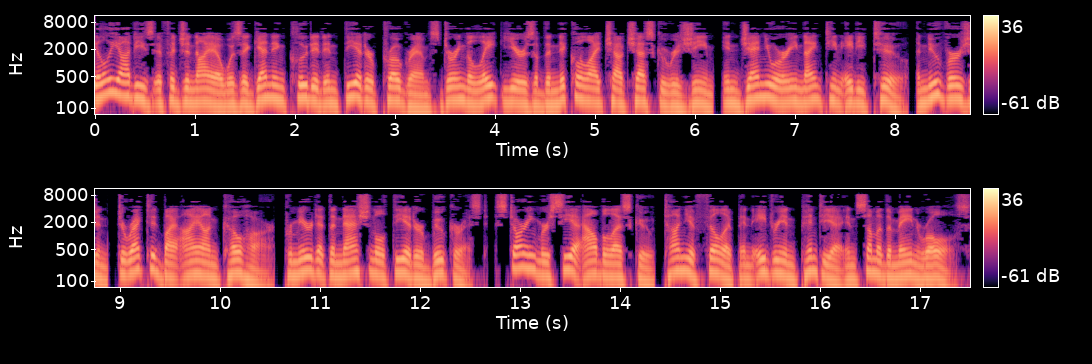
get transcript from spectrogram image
Eliade's Iphigenia was again included in theatre programs during the late years of the Nicolae Ceausescu regime. In January 1982, a new version, directed by Ion Cojar, premiered at the National Theatre Bucharest, starring Mircea Albulescu, Tania Filip, and Adrian Pintea in some of the main roles.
